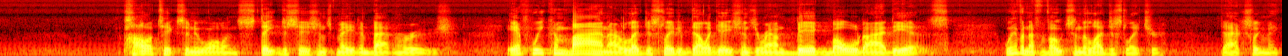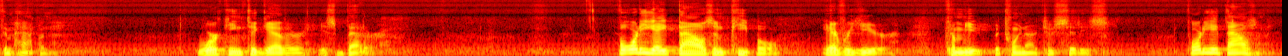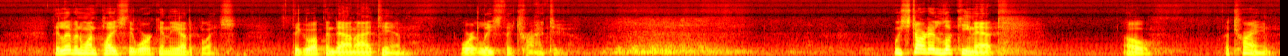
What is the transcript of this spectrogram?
Politics in New Orleans, state decisions made in Baton Rouge. If we combine our legislative delegations around big, bold ideas, we have enough votes in the legislature to actually make them happen. Working together is better. 48,000 people every year commute between our two cities. 48,000. They live in one place, they work in the other place. They go up and down I 10, or at least they try to. we started looking at, oh, a train.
